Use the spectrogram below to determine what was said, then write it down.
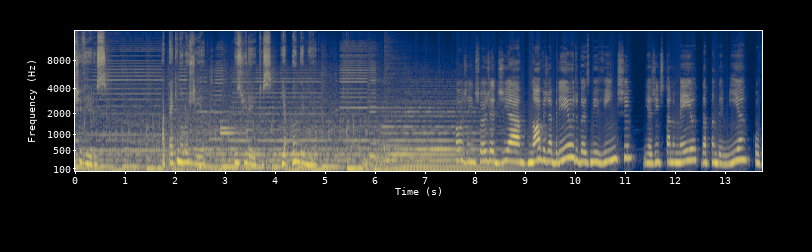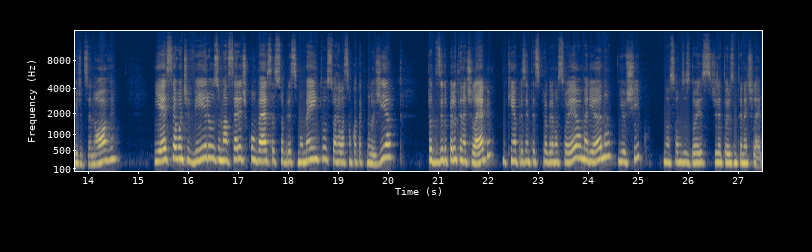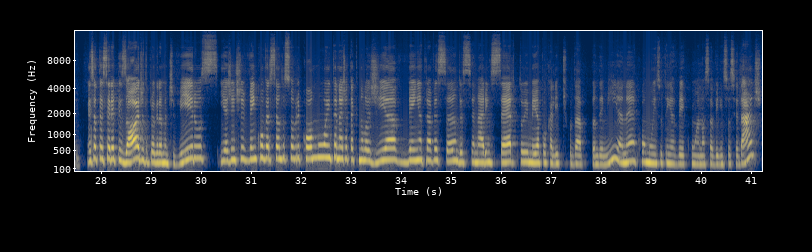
Antivírus. A tecnologia, os direitos e a pandemia. Bom, gente, hoje é dia 9 de abril de 2020 e a gente está no meio da pandemia Covid-19. E esse é o Antivírus, uma série de conversas sobre esse momento, sua relação com a tecnologia, produzido pelo Internet Lab. E quem apresenta esse programa sou eu, Mariana e o Chico. Nós somos os dois diretores do Internet Lab. Esse é o terceiro episódio do programa Antivírus e a gente vem conversando sobre como a internet e a tecnologia vem atravessando esse cenário incerto e meio apocalíptico da pandemia, né? Como isso tem a ver com a nossa vida em sociedade.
